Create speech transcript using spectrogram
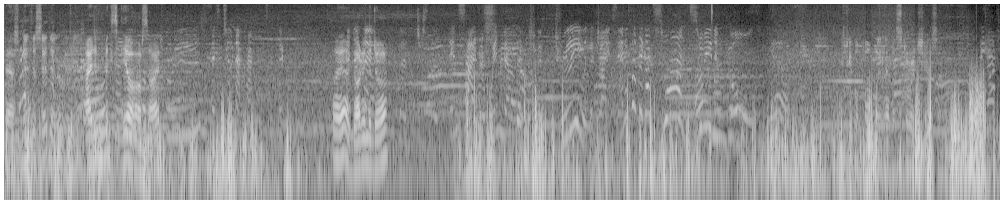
there. Samantha said that earlier. Yeah. I didn't miss- hear her side. It's two nutcrackers. Oh yeah, guarding the door. The, just the inside, the window, the tree with the giant Santa Claus. They got swans swimming in gold. These people probably have a storage shed somewhere. They have to.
